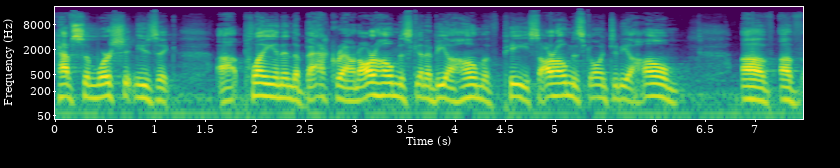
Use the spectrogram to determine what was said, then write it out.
have some worship music uh, playing in the background. Our home is going to be a home of peace. Our home is going to be a home of, of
